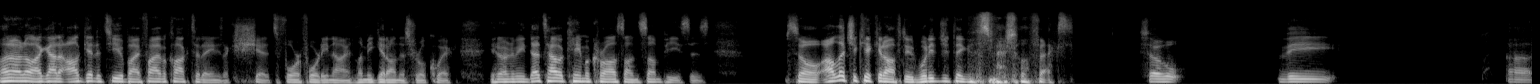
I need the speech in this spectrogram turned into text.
Oh no, no, I got it. I'll get it to you by five o'clock today. And he's like, shit, it's four forty nine. Let me get on this real quick. You know what I mean? That's how it came across on some pieces. So I'll let you kick it off, dude. What did you think of the special effects? so the uh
